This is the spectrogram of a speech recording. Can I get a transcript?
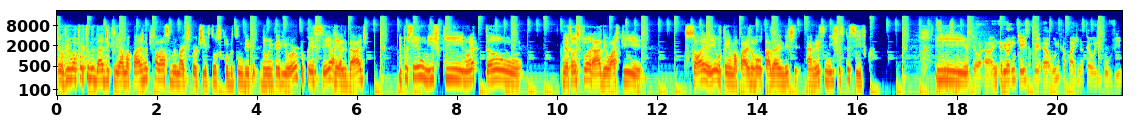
eu vi uma oportunidade de criar uma página que falasse sobre o marketing esportivo nos clubes do interior, por conhecer a realidade e por ser um nicho que não é tão não é tão explorado. Eu acho que só eu tenho uma página voltada a nesse, a nesse nicho específico. E Sim, sim. Eu- a Interior in Case foi a única página até hoje que eu vi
